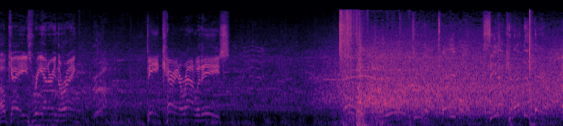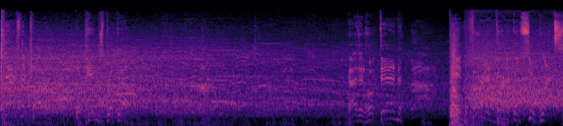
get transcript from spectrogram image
Okay, he's re-entering the ring. Being carried around with ease. Has it hooked in. Inverted vertical suplex.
